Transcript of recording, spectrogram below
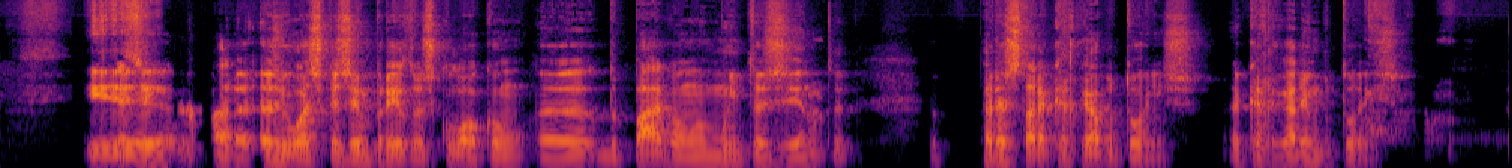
E... Assim, eu acho que as empresas colocam, uh, de pagam a muita gente para estar a carregar botões, a carregarem botões.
